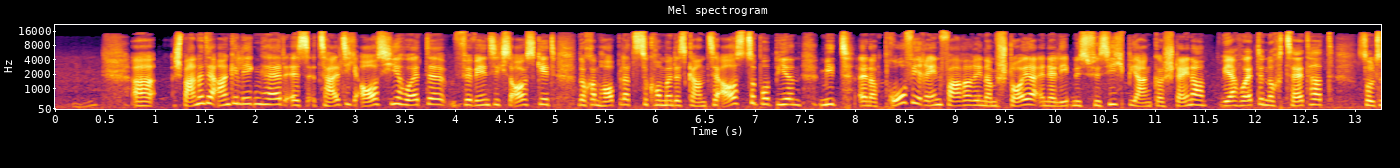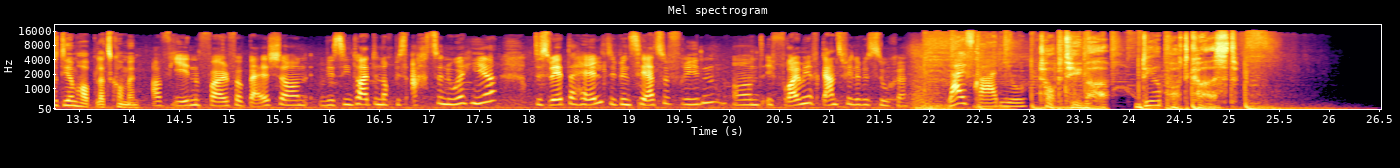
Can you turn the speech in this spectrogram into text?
Äh, spannende Angelegenheit. Es zahlt sich aus, hier heute, für wen es sich ausgeht, noch am Hauptplatz zu kommen, das Ganze auszuprobieren mit einer Profi-Rennfahrerin am Steuer. Ein Erlebnis für sich, Bianca Steiner. Wer heute noch Zeit hat, soll zu dir am Hauptplatz kommen. Auf jeden Fall vorbeischauen. Wir sind heute noch bis 18 Uhr hier. Das Wetter hält. Ich bin sehr zufrieden und ich freue mich auf ganz viele Besucher. Live Radio. Top Thema, der Podcast.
